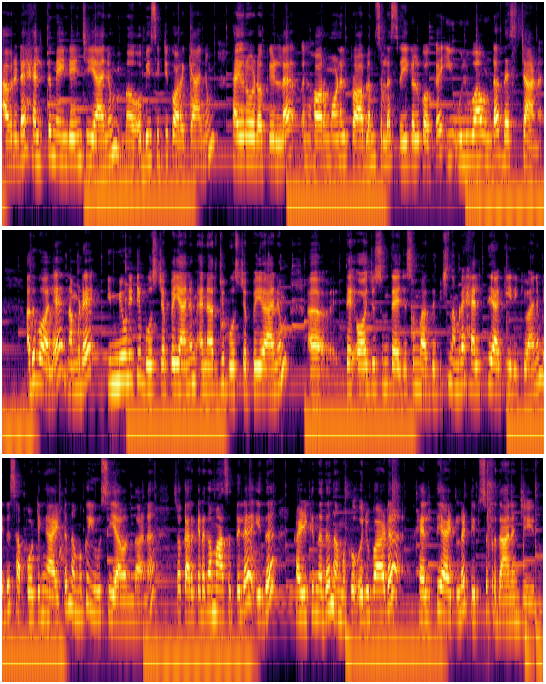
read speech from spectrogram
അവരുടെ ഹെൽത്ത് മെയിന്റെയിൻ ചെയ്യാനും ഒബീസിറ്റി കുറയ്ക്കാനും തൈറോയിഡൊക്കെയുള്ള ഹോർമോണൽ പ്രോബ്ലംസ് ഉള്ള സ്ത്രീകൾക്കൊക്കെ ഈ ഉലുവ ഉണ്ട ബെസ്റ്റാണ് അതുപോലെ നമ്മുടെ ഇമ്മ്യൂണിറ്റി ബൂസ്റ്റപ്പ് ചെയ്യാനും എനർജി ബൂസ്റ്റപ്പ് ചെയ്യാനും ഓജസ്സും തേജസ്സും വർദ്ധിപ്പിച്ച് നമ്മളെ ഹെൽത്തി ആക്കി ഇരിക്കുവാനും ഇത് സപ്പോർട്ടിംഗ് ആയിട്ട് നമുക്ക് യൂസ് ചെയ്യാവുന്നതാണ്. സോ കർക്കിടക മാസത്തിൽ ഇത് കഴിക്കുന്നത് നമുക്ക് ഒരുപാട് ഹെൽത്തി ആയിട്ടുള്ള ടിപ്സ് പ്രദാനം ചെയ്യുന്നു.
